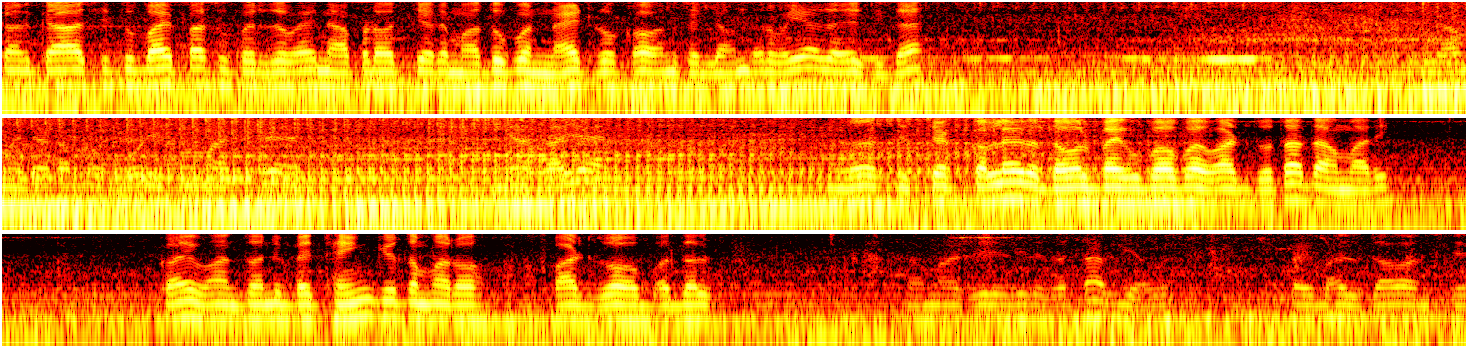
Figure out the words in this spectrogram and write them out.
કારણ કે આ સીધું બાયપાસ ઉપર જવાય ને આપણે અત્યારે માધુપર નાઇટ રોકાવાનું છે એટલે અંદર વયા જાય સીધા. વ્યવસ્થિત ચેક કરી લે તો ધવલભાઈ ઊભા ઊભા વાટ જોતા હતા અમારી. કંઈ વાંધો નહીં ભાઈ થેન્ક યુ તમારો વાટ જોવા બદલ. તમારે ધીરે ધીરે બતાવીએ હવે કઈ બાજુ જવાનું છે.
